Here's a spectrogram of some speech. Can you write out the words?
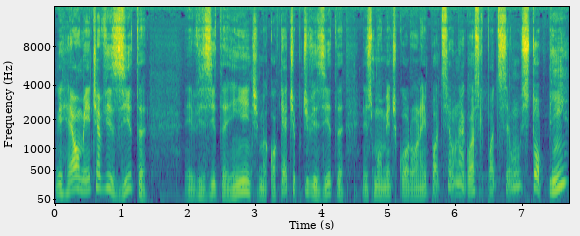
E realmente a visita, eh, visita íntima, qualquer tipo de visita nesse momento de corona aí pode ser um negócio que pode ser um estopim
